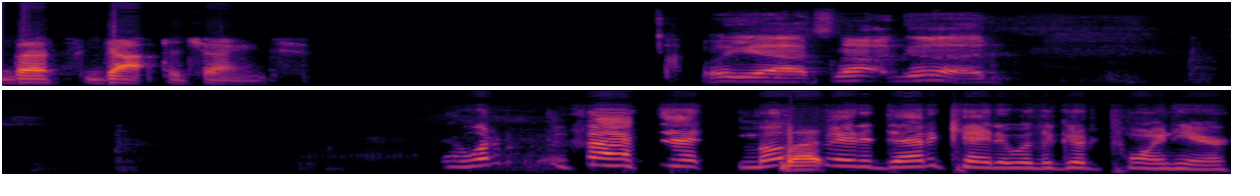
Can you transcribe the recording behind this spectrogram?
that's got to change. Well, yeah, it's not good. And what about the fact that motivated, dedicated with a good point here?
